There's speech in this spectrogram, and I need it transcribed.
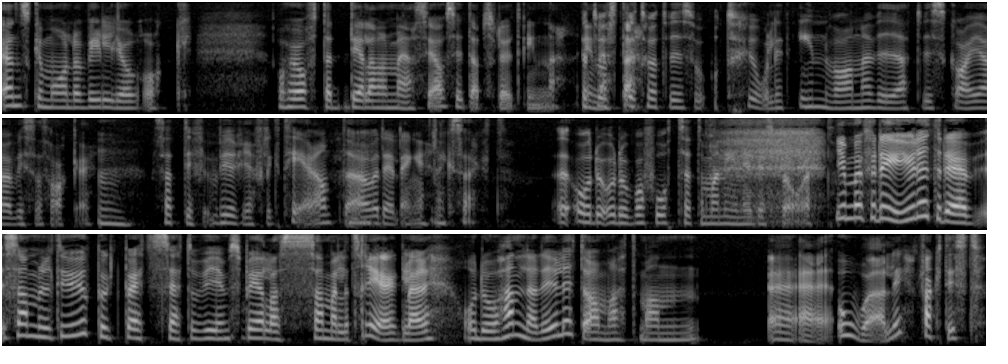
önskemål och viljor och, och hur ofta delar man med sig av sitt absolut inne, Jag tror, jag tror att vi är så otroligt invana vid att vi ska göra vissa saker. Mm. Så att det, vi reflekterar inte Mm. över det längre. Exakt. Eh, Och då, och då bara fortsätter man in i det spåret. Ja men för det är ju lite det, samhället är ju uppbyggt på ett sätt och vi spelar samhällets regler och då handlar det ju lite om att man eh, är oärlig faktiskt.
